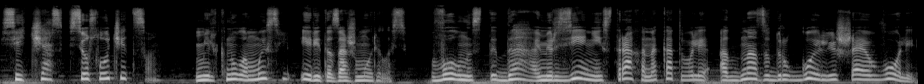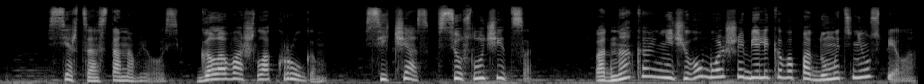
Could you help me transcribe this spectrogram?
«Сейчас все случится», — мелькнула мысль, и Рита зажмурилась. Волны стыда, омерзения и страха накатывали одна за другой, лишая воли. Сердце останавливалось, голова шла кругом. Сейчас все случится. Однако ничего больше Беликова подумать не успела.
